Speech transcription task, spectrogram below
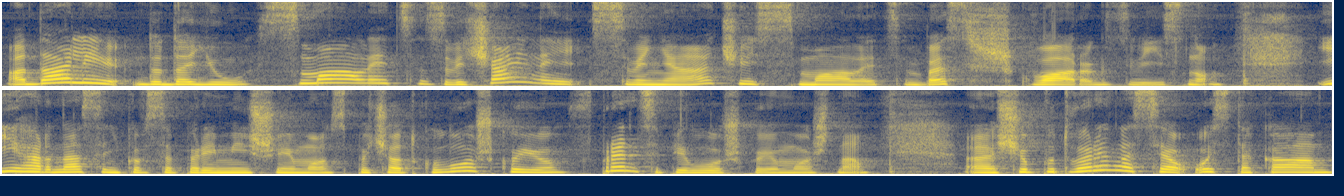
А далі додаю смалець, звичайний свинячий смалець, без шкварок, звісно. І гарнесенько все перемішуємо спочатку ложкою, в принципі, ложкою можна, е, щоб утворилася ось така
